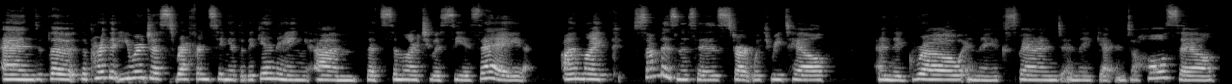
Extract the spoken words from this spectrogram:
And the the part that you were just referencing at the beginning, um, that's similar to a CSA, unlike some businesses start with retail and they grow and they expand and they get into wholesale.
